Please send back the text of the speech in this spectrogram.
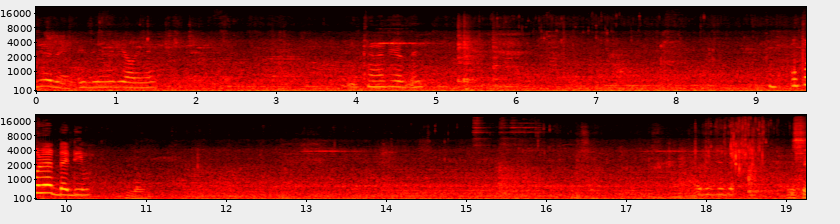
দিয়ে দে এই যে এনে দিয়ে হয় নাই এখানে দিয়ে দে উপরে দে ডিম দাও। ওটা দিয়ে দে। এসে,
